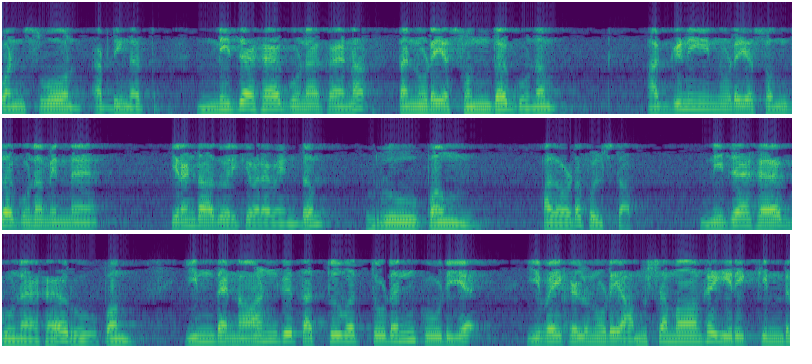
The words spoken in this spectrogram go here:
ஒன்ஸ் ஓன் அப்படின்னு அர்த்தம். நிஜக குணகனா தன்னுடைய சொந்த குணம். அக்னியினுடைய சொந்த குணம் என்ன? இரண்டாவது வரைக்கும் வர வேண்டும். ரூபம். அதோட ஃபுல் ஸ்டாப் நிஜக குணக ரூபம். இந்த நான்கு தத்துவத்துடன் கூடிய இவைகளினுடைய அம்சமாக இருக்கின்ற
